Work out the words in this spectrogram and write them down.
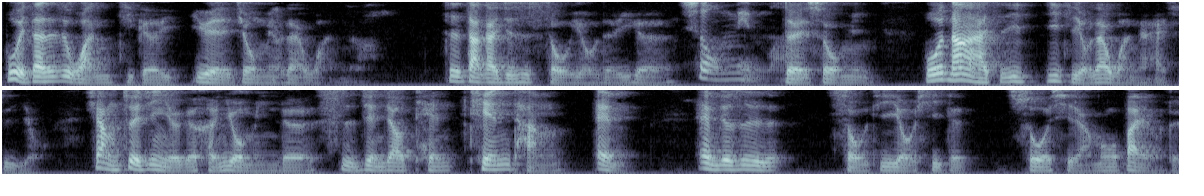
不过也但是是玩几个月就没有再玩了。这大概就是手游的一个寿命嘛？对寿命。不过当然还是一一直有在玩的，还是有。像最近有一个很有名的事件叫天天堂 M，M 就是手机游戏的缩写啊，mobile 的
